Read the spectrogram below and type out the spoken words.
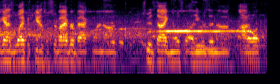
Again, his wife, a cancer survivor, back when uh, she was diagnosed while he was in uh, Ottawa.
